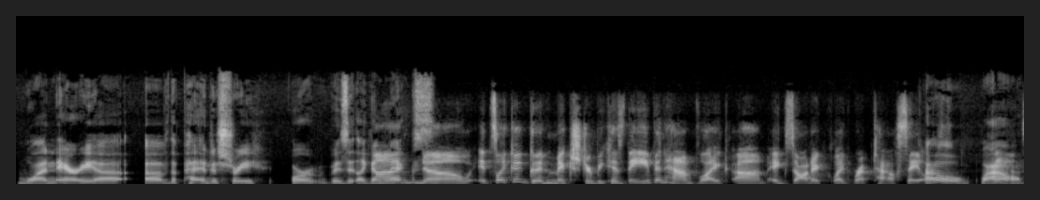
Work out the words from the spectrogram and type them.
one area of the pet industry, or is it like a Um, mix? no it's like a good mixture because they even have like um exotic like reptile sales Oh wow.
